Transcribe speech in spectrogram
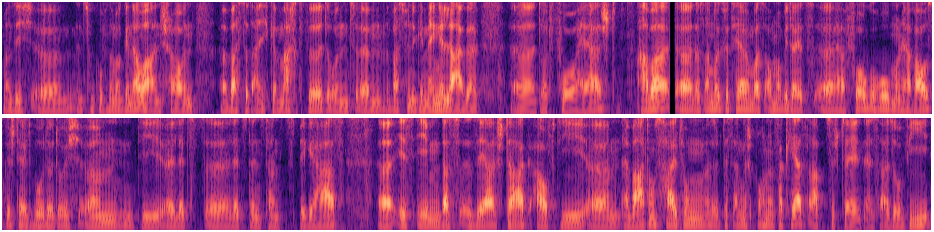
man sich äh, in Zukunft nochmal genauer anschauen, äh, was dort eigentlich gemacht wird und ähm, was für eine Gemengelage äh, dort vorherrscht. Aber äh, das andere Kriterium, was auch mal wieder jetzt hervorgehoben und herausgestellt wurde durch ähm, die letzte, letzte Instanz des BGHs, ist eben, dass sehr stark auf die ähm, Erwartungshaltung des angesprochenen Verkehrs abzustellen ist. Also wie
